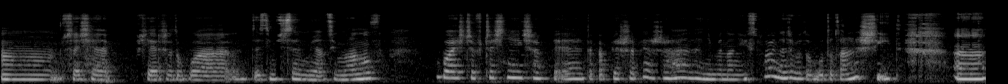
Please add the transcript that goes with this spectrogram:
Mm, w sensie pierwsza to była The Sims 7 milion Simonów. Była jeszcze wcześniejsza, e, taka pierwsza, pierwsza, ale nie będę o niej wspominać, bo to był totalny shit. E,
